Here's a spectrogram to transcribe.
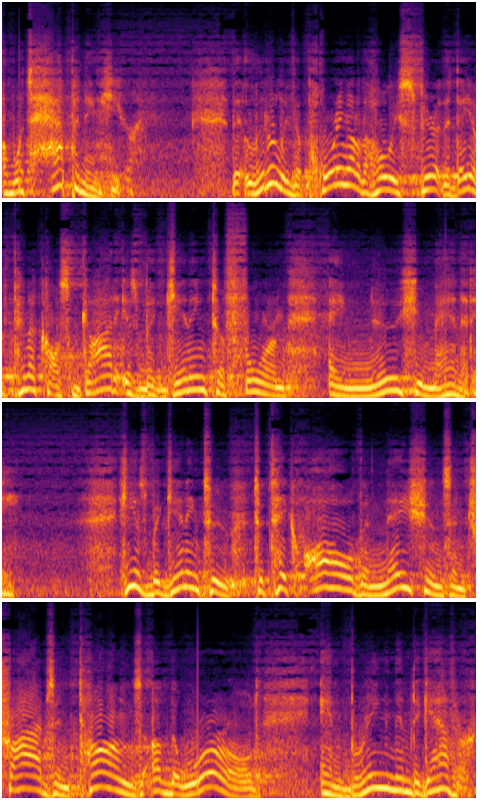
of what's happening here. That literally the pouring out of the Holy Spirit, the day of Pentecost, God is beginning to form a new humanity. He is beginning to, to take all the nations and tribes and tongues of the world and bring them together.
